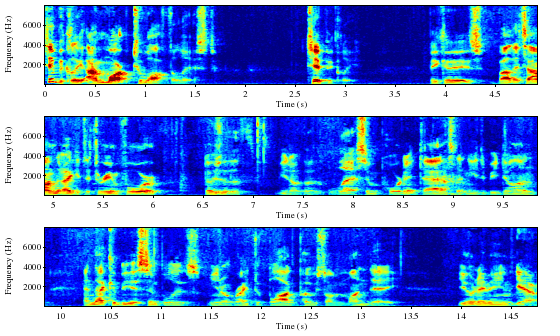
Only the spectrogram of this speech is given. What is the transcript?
Typically i mark two off the list. Typically. Because by the time that i get to three and four those are the you know the less important tasks that need to be done. And that could be as simple as you know write the blog post on monday. You know what i mean? Yeah.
